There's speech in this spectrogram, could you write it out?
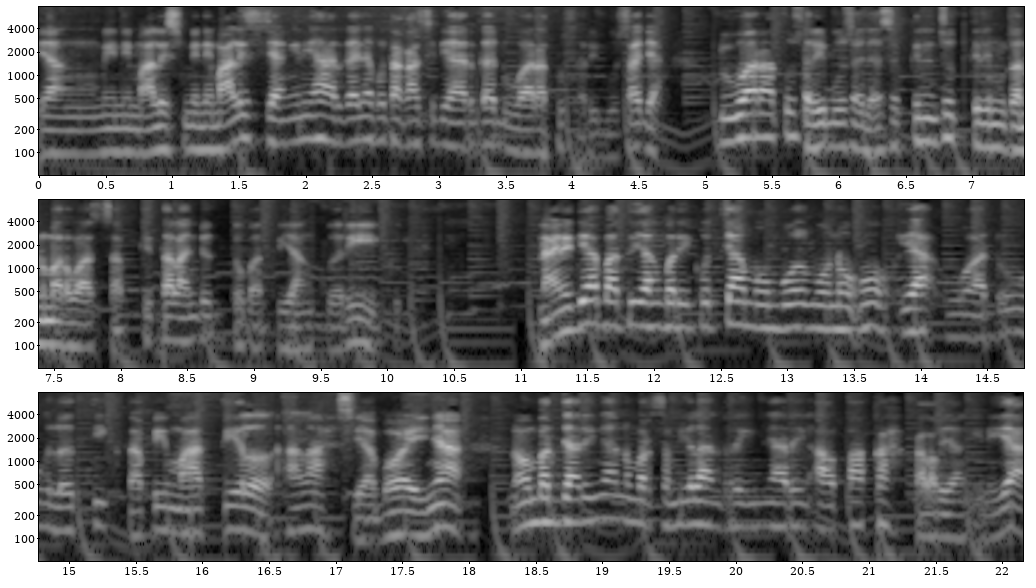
yang minimalis minimalis yang ini harganya kita kasih di harga 200.000 saja. 200.000 saja. Screenshot kirim ke nomor WhatsApp. Kita lanjut ke batu yang berikut. Nah ini dia batu yang berikutnya. Mumbul munuu. Ya waduh letik tapi matil. Alah sia boynya. Nomor jarinya nomor 9 ringnya ring alpakah kalau yang ini ya?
